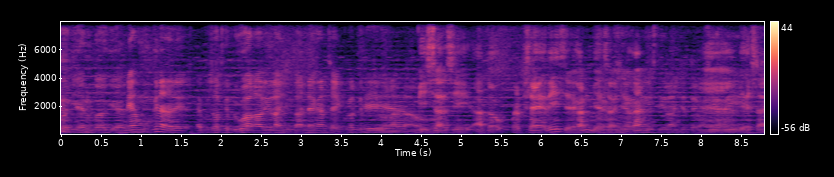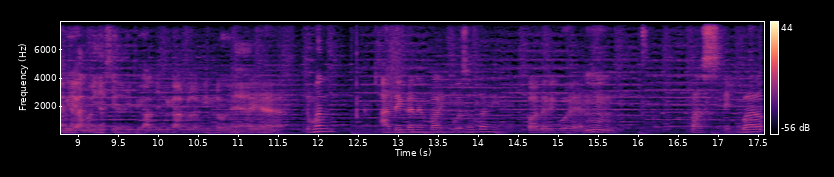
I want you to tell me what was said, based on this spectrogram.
bagian-bagiannya mungkin ada di episode kedua kali lanjutannya kan saya kita juga Iya. nggak tahu. Bisa sih atau web series ya kan biasanya kan. Series dilanjut web Eh, series. biasanya Tapi ya kan banyak gitu. sih tipikal-tipikal film Indo ya. Ya. iya. Cuman adegan yang paling gue suka nih kalau dari gue ya. Hmm. Pas Iqbal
